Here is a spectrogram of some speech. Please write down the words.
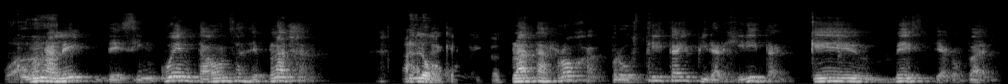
con una ley de 50 onzas de plata. plata roja, proustita y pirargirita, Qué bestia, compadre.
